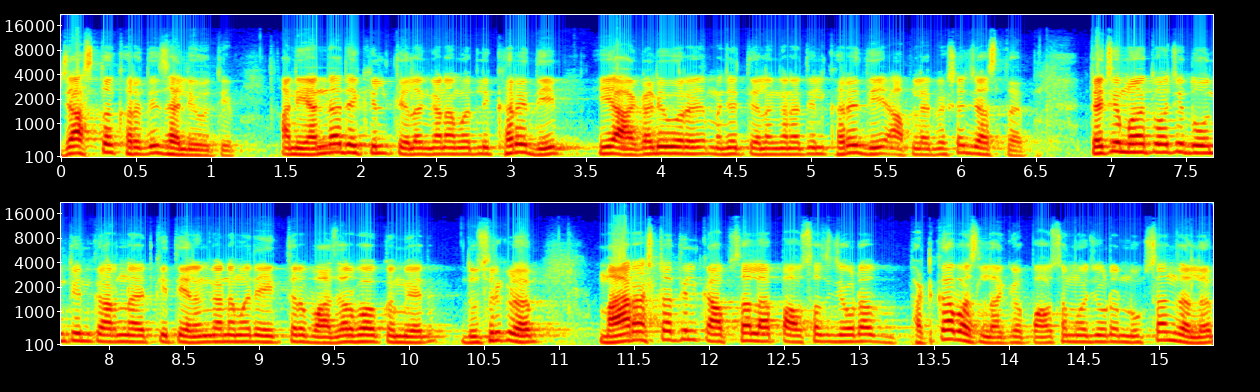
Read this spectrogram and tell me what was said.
जास्त खरेदी झाली होती. आणि यंदा देखील तेलंगणामधली खरेदी ही आघाडीवर आहे म्हणजे तेलंगणातील खरेदी आपल्यापेक्षा जास्त आहे. त्याची महत्त्वाची दोन तीन कारणं आहेत की तेलंगणामध्ये एकतर बाजारभाव कमी आहेत. दुसरीकडं महाराष्ट्रातील कापसाला पावसाचा जेवढा फटका बसला किंवा पावसामुळे जेवढं नुकसान झालं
